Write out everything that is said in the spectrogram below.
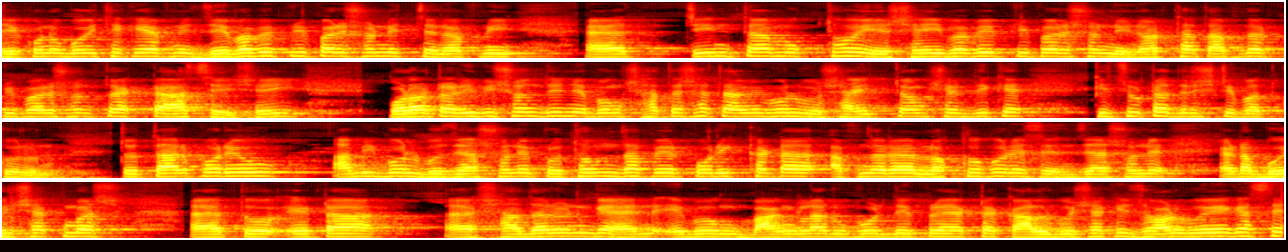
যে কোনো বই থেকে আপনি যেভাবে প্রিপারেশন নিচ্ছেন, আপনি চিন্তামুক্ত হয়ে সেইভাবেই প্রিপারেশন নিন। অর্থাৎ আপনার প্রিপারেশন তো একটা আছেই, সেই পড়াটা রিভিশন দিন এবং সাথে সাথে আমি বলব সাহিত্য অংশের দিকে কিছুটা দৃষ্টিপাত করুন। তো তারপরেও আমি বলব যে আসলে প্রথম ধাপের পরীক্ষাটা আপনারা লক্ষ্য করেছেন যে আসলে এটা বৈশাখ মাস তো এটা সাধারণ জ্ঞান এবং বাংলার উপর দিয়ে প্রায় একটা কালবৈশাখী ঝড় বয়ে গেছে।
